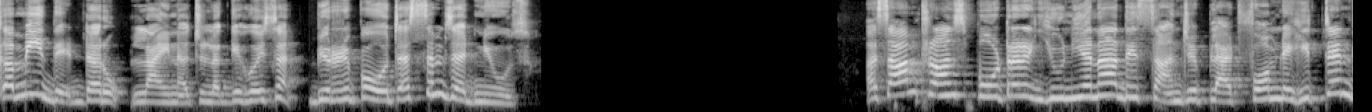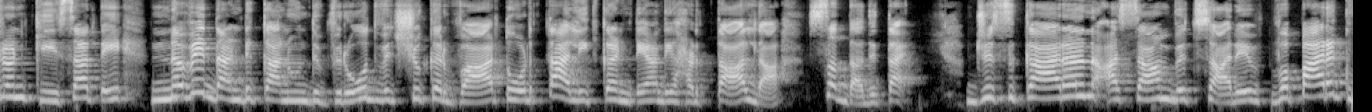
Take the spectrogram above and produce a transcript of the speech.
ਕਮੀ ਦੇ ਡਰੋਂ ਲਾਈਨਾਂ 'ਚ ਲੱਗੇ ਹੋਏ ਸਨ। Bureau report SMZ news. Assam transporter ਯੂਨੀਅਨਾਂ ਦੇ ਸਾਂਝੇ ਪਲੇਟਫਾਰਮ ਨੇ ਹਿੱਟ ਐਂਡ ਰਨ ਕੇਸਾਂ ਤੇ ਨਵੇਂ ਦੰਡ ਕਾਨੂੰਨ ਦੇ ਵਿਰੋਧ ਵਿੱਚ ਸ਼ੁੱਕਰਵਾਰ ਤੋਂ 48 ਘੰਟਿਆਂ ਦੀ ਹੜਤਾਲ ਦਾ ਸੱਦਾ ਦਿੱਤਾ ਹੈ। ਜਿਸ ਕਾਰਨ ਅਸਾਮ ਵਿੱਚ ਸਾਰੇ ਵਪਾਰਕ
